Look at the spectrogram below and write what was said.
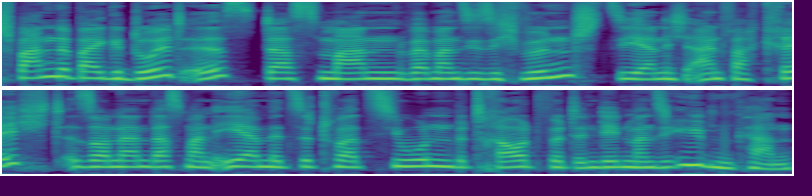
Spannende bei Geduld ist, dass man, wenn man sie sich wünscht, sie ja nicht einfach kriegt, sondern dass man eher mit Situationen betraut wird, in denen man sie üben kann.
